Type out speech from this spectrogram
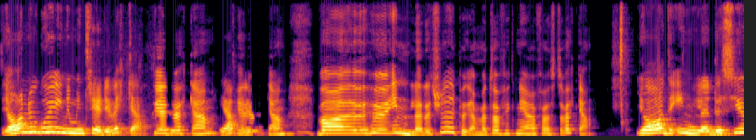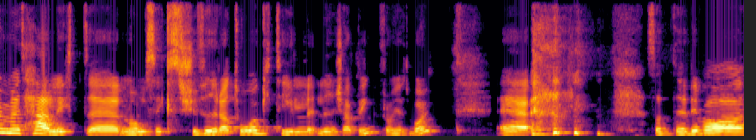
ja, nu går jag in i min tredje vecka. tredje veckan. Ja. Tredje veckan. Vad, hur inledde traineeprogrammet? Vad fick ni göra första veckan? Ja, det inleddes ju med ett härligt eh, 06.24-tåg till Linköping från Göteborg. Eh, så att eh, det var,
